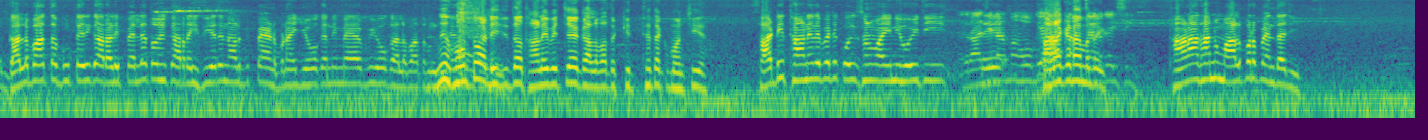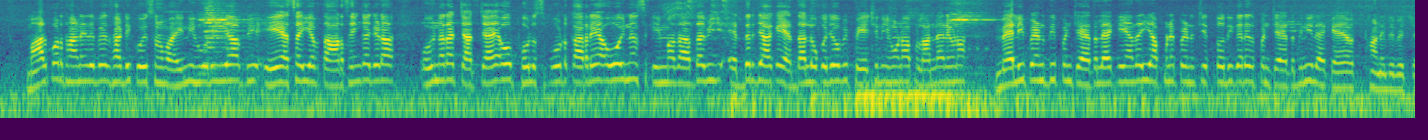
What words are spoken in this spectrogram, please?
ਗੱਲਬਾਤ ਤਾਂ ਬੂਟੇ ਦੀ ਘਰ ਵਾਲੀ ਪਹਿਲੇ ਤੋਂ ਹੀ ਕਰ ਰਹੀ ਸੀ ਇਹਦੇ ਨਾਲ ਵੀ ਭੈਣ ਬਣਾਈ ਉਹ ਕਹਿੰਦੀ ਮੈਂ ਵੀ ਉਹ ਗੱਲਬਾਤ ਹੁੰਦੀ ਨਹੀਂ ਹੁਣ ਤੁਹਾਡੀ। ਜਿੱਦਾਂ ਥਾਣੇ ਵਿੱਚ ਇਹ ਗੱਲਬਾਤ ਕਿੱਥੇ ਤੱਕ ਪਹੁੰਚੀ ਹੈ ਸਾਡੀ ਥਾਣੇ ਦੇ ਵਿੱਚ ਕੋਈ ਸੁਣਵਾਈ ਨਹੀਂ ਹੋਈ ਜੀ ਰਾਜੀਨਾਮਾ ਹੋ ਗਿਆ ਕਿਹੜਾ ਮਤਲਬ? ਥਾਣਾ ਸਾਨੂੰ ਮਾਲਪੁਰ ਪੈਂਦਾ ਜੀ ਮਾਲਪੁਰ ਥਾਣੇ ਦੇ ਵਿੱਚ ਸਾਡੀ ਕੋਈ ਸੁਣਵਾਈ ਨਹੀਂ ਹੋ ਰਹੀ ਆ ਵੀ ਏਐਸਆਈ ਅਵਤਾਰ ਸਿੰਘ ਆ ਜਿਹੜਾ ਉਹ ਇਹਨਾਂ ਦਾ ਚਾਚਾ ਹੈ ਉਹ ਫੁੱਲ ਸਪੋਰਟ ਕਰ ਰਿਹਾ ਉਹ ਇਹਨਾਂ ਸਕੀਮਾਂ ਦੱਸਦਾ ਵੀ ਇੱਧਰ ਜਾ ਕੇ ਐਦਾਂ ਲੁਕ ਜਾਓ ਵੀ ਪੇਸ਼ ਨਹੀਂ ਹੋਣਾ ਫਲਾਨਾ ਨਹੀਂ ਹੋਣਾ ਮੈਲੀ ਪਿੰਡ ਦੀ ਪੰਚਾਇਤ ਲੈ ਕੇ ਆਂਦਾ ਜੀ ਆਪਣੇ ਪਿੰਡ ਚਿੱਤੋ ਦੀ ਕਰੇ ਪੰਚਾਇਤ ਵੀ ਨਹੀਂ ਲੈ ਕੇ ਆਇਆ ਉਸ ਥਾਣੇ ਦੇ ਵਿੱਚ।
